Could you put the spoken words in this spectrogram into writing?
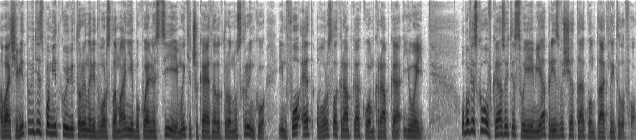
Ваші відповіді з поміткою Вікторина від Ворскла Манії буквально з цієї миті чекають на електронну скриньку info.vorsla.com.ua. Обов'язково вказуйте своє ім'я, прізвище та контактний телефон.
